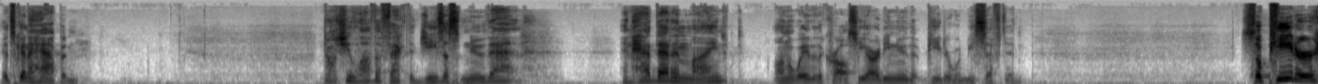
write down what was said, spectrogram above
It's going to happen. Don't you love the fact that Jesus knew that? and had that in mind on the way to the cross. He already knew that Peter would be sifted. So Peter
